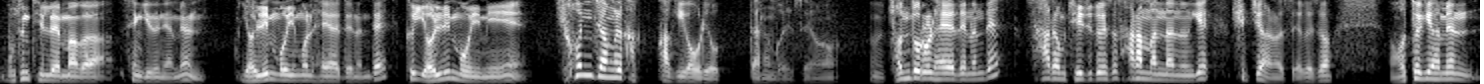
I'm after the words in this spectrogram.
무슨 딜레마가 생기느냐면 열린 모임을 해야 되는데 그 열린 모임이 현장을 가, 가기가 어렵다는 거였어요. 어, 전도를 해야 되는데 사람 제주도에서 사람 만나는 게 쉽지 않았어요. 그래서 어떻게 하면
